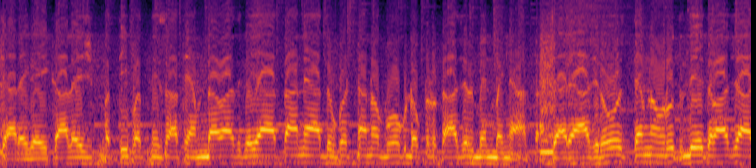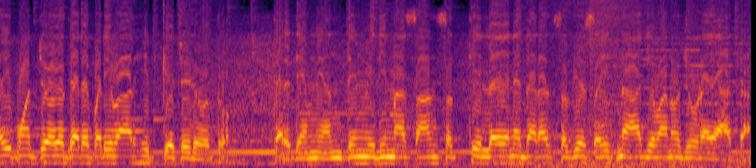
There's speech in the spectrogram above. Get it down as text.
ત્યારે ગઈકાલે જ પતિ પત્ની સાથે અમદાવાદ ગયા હતા અને આ દુર્ઘટનાનો ભોગ ડોક્ટર કાજલબેન બન્યા હતા. ત્યારે આજ રોજ તેમનો મૃતદેહ તળાજા આવી પહોંચ્યો હતો ત્યારે પરિવાર હિપકે ચડ્યો હતો. ત્યારે તેમની અંતિમ વિધિમાં સાંસદથી લઈ અને ધારાસભ્ય સહિતના આગેવાનો જોડાયા હતા.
